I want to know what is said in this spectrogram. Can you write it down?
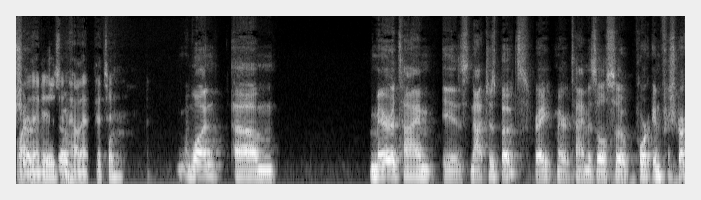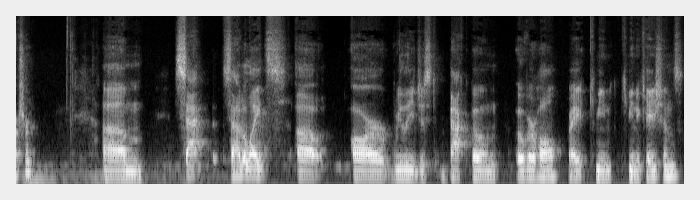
why sure. that is so, and how that fits in? One, um, maritime is not just boats, right? Maritime is also port infrastructure. Um, sat satellites uh, are really just backbone overhaul, right? Commun- communications.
